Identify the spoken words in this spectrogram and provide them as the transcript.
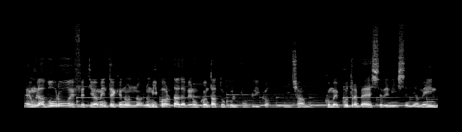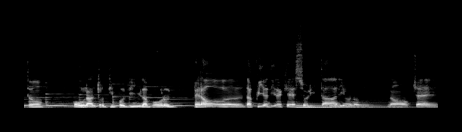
è un lavoro effettivamente che non, non mi porta ad avere un contatto col pubblico, diciamo, come potrebbe essere l'insegnamento o un altro tipo di lavoro però da qui a dire che è solitario, non, no, cioè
